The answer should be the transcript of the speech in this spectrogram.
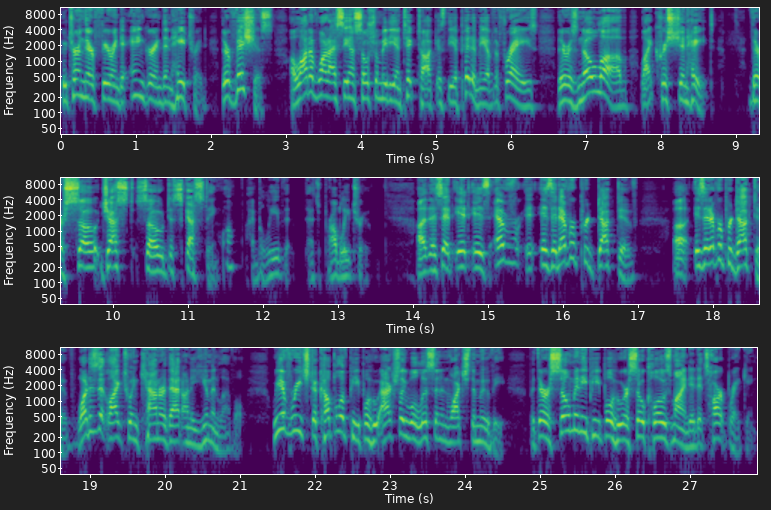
who turn their fear into anger and then hatred. They're vicious. A lot of what I see on social media and TikTok is the epitome of the phrase, there is no love like Christian hate. They're so just so disgusting. Well, I believe that that's probably true. Uh, they said, "It is ever is it ever productive? Uh, is it ever productive? What is it like to encounter that on a human level? We have reached a couple of people who actually will listen and watch the movie, but there are so many people who are so close minded. It's heartbreaking.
